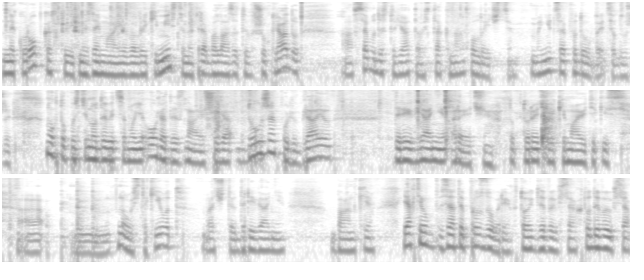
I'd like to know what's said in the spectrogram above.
не коробка стоїть, не займає велике місце, не треба лазити в шухляду, а все буде стояти ось так на поличці. Мені це подобається дуже. Ну, хто постійно дивиться мої огляди, знає, що я дуже полюбляю дерев'яні речі. Тобто речі, які мають якісь, ну ось такі от, бачите, дерев'яні банки. Я хотів взяти прозорі, хто дивився, хто дивився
